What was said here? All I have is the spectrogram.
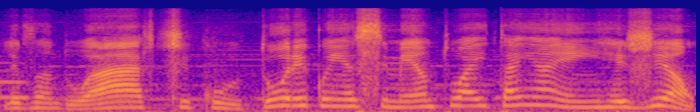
levando arte, cultura e conhecimento a Itanhaém região.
